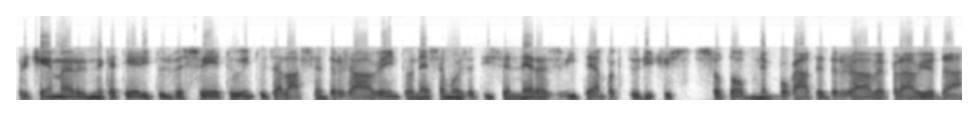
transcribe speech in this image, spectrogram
pri čemer nekateri tudi v svetu in tudi za lasne države in to ne samo za tiste nerazvite, ampak tudi čist sodobne, bogate države pravijo, da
